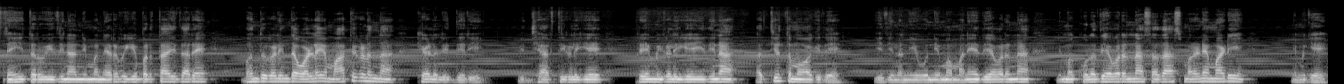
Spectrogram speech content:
ಸ್ನೇಹಿತರು ಈ ದಿನ ನಿಮ್ಮ ನೆರವಿಗೆ ಬರ್ತಾ ಇದ್ದಾರೆ. ಬಂಧುಗಳಿಂದ ಒಳ್ಳೆಯ ಮಾತುಗಳನ್ನು ಕೇಳಲಿದ್ದೀರಿ. ವಿದ್ಯಾರ್ಥಿಗಳಿಗೆ, ಪ್ರೇಮಿಗಳಿಗೆ ಈ ದಿನ ಅತ್ಯುತ್ತಮವಾಗಿದೆ. ಈ ದಿನ ನೀವು ನಿಮ್ಮ ಮನೆ ದೇವರನ್ನು, ನಿಮ್ಮ ಕುಲದೇವರನ್ನು ಸದಾ ಸ್ಮರಣೆ ಮಾಡಿ ನಿಮಗೆ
